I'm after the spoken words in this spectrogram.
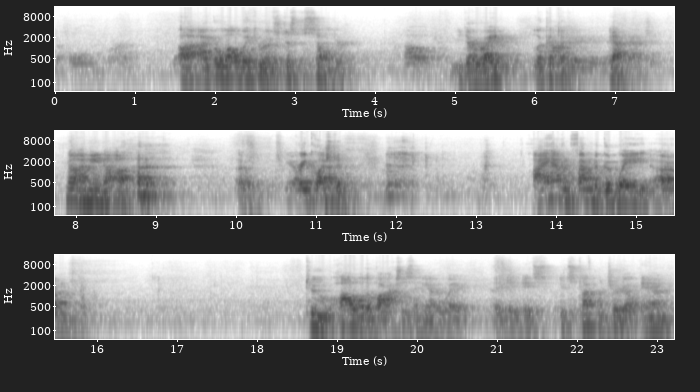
the hole in the bottom? Uh, I go all the way through, it's just a cylinder. Oh. They're right, look at Oh, the, yeah. Gotcha. no, I mean, uh, uh, great question. I haven't found a good way, um, to hollow the boxes any other way. It, it- it's, it's tough material, and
